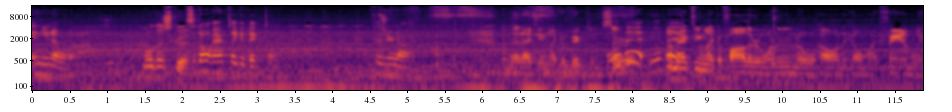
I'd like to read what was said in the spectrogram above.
and you know it. well, that's good. So don't act like a victim, because you're not. I'm not acting like a victim, A little bit, a little I'm acting like a father wanting to know how in the hell my family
